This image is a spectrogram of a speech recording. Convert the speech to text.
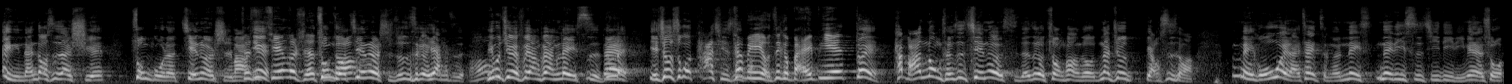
哎、欸，你难道是在学中国的歼二十吗？这是歼二十的，中国歼二十就是这个样子，哦、你不觉得非常非常类似，对，对不对？也就是说，它其实特别有这个白边，对，它把它弄成是歼二十的这个状况的时候，那就表示什么？美国未来在整个内内利斯基地里面来说，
